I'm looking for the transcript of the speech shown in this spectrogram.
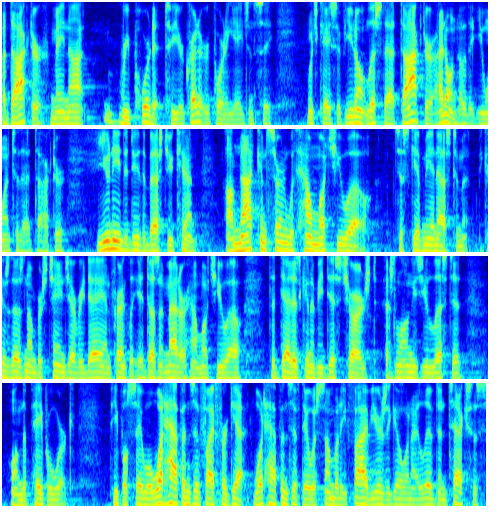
A doctor may not report it to your credit reporting agency. In which case, if you don't list that doctor, I don't know that you went to that doctor. You need to do the best you can. I'm not concerned with how much you owe. Just give me an estimate because those numbers change every day, and frankly, it doesn't matter how much you owe. The debt is going to be discharged as long as you list it on the paperwork. People say, well, what happens if I forget? What happens if there was somebody five years ago when I lived in Texas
